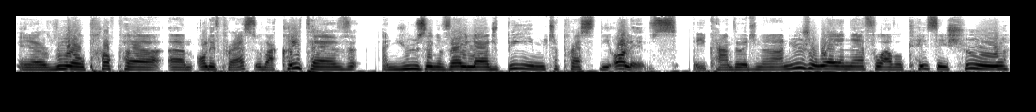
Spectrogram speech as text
in a real proper um, olive press, uva uvakoitev, and using a very large beam to press the olives. But you can do it in an unusual way, and therefore avol shu,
